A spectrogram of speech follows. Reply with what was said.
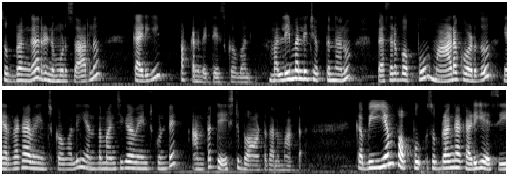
శుభ్రంగా రెండు మూడు సార్లు కడిగి పక్కన పెట్టేసుకోవాలి. మళ్ళీ మళ్ళీ చెప్తున్నాను పెసరపప్పు మాడకూడదు ఎర్రగా వేయించుకోవాలి. ఎంత మంచిగా వేయించుకుంటే అంత టేస్ట్ బాగుంటుంది అనమాట ఇక బియ్యం పప్పు శుభ్రంగా కడిగేసి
